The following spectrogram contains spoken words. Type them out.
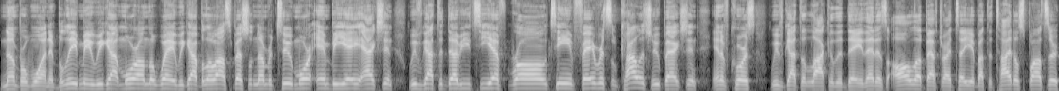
number one. And believe me, we got more on the way. We got blowout special number two, more NBA action. We've got the WTF wrong team favorites, some college hoop action. And of course, we've got the lock of the day. That is all up after I tell you about the title sponsor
